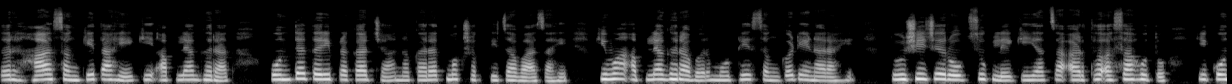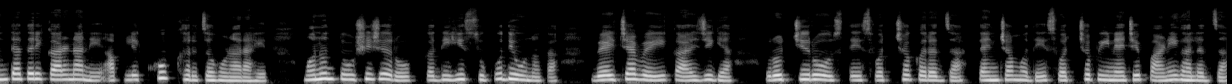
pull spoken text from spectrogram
तर हा संकेत आहे की आपल्या घरात कोणत्या तरी प्रकारच्या नकारात्मक शक्तीचा वास आहे किंवा आपल्या घरावर मोठे संकट येणार आहे. तुळशीचे रोप सुकले की याचा अर्थ असा होतो की कोणत्या तरी कारणाने आपले खूप खर्च होणार आहेत. म्हणून तुळशीचे रोप कधीही सुकू देऊ नका. वेळच्या वेळी काळजी घ्या. रोजची रोज ते स्वच्छ करत जा. त्यांच्यामध्ये स्वच्छ पिण्याचे पाणी घालत जा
